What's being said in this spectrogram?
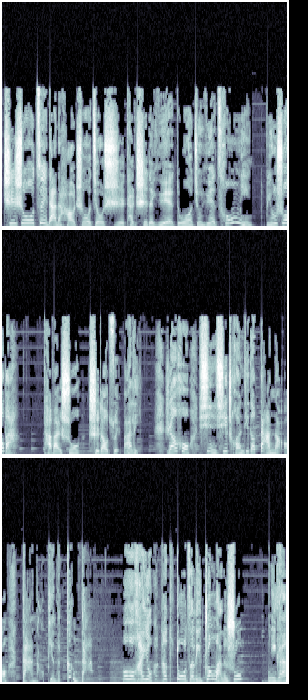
吃书最大的好处就是他吃的越多就越聪明。比如说吧，他把书吃到嘴巴里，然后信息传递到大脑，大脑变得更大。哦，还有他的肚子里装满了书。你看，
